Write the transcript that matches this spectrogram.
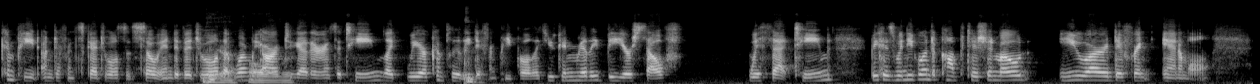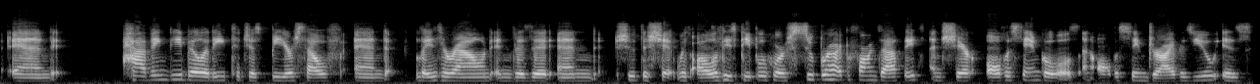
compete on different schedules, it's so individual Yeah, that when we are over. together as a team, like we are completely different people. Like you can really be yourself with that team because when you go into competition mode, you are a different animal. And having the ability to just be yourself and laze around and visit and shoot the shit with all of these people who are super high performance athletes and share all the same goals and all the same drive as you is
